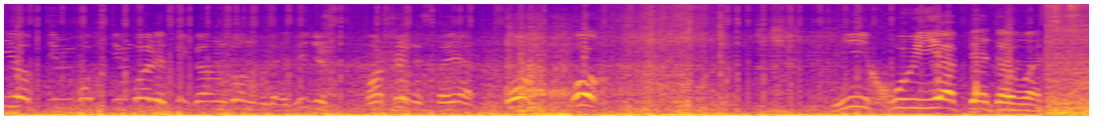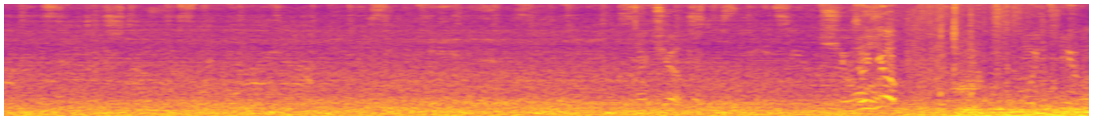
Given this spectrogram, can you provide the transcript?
Ну долбоёб, тем, тем более ты гондон, блядь. Видишь, машины стоят. Ох, ох! Нихуя пять аварий. Ну чё ты? Чего? Ёб! Мутила.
